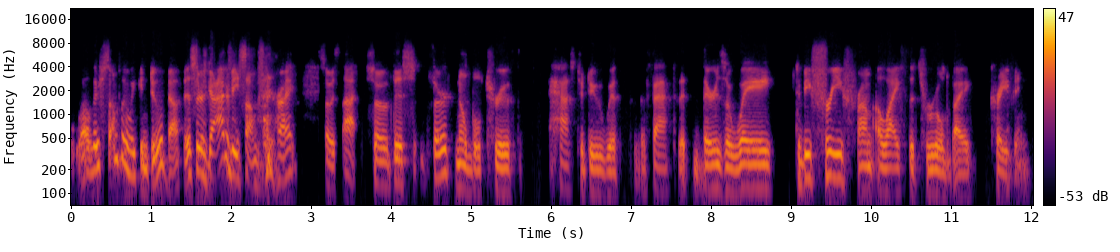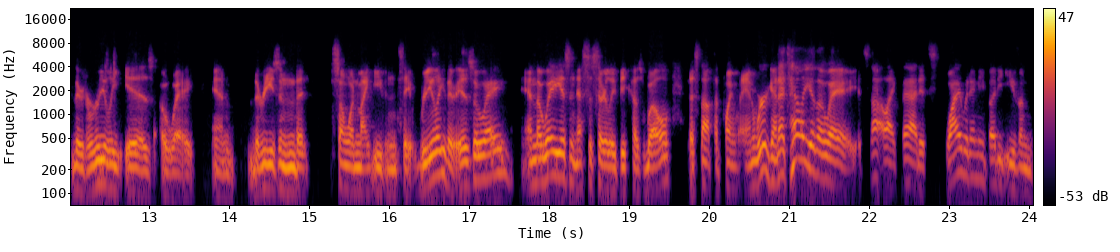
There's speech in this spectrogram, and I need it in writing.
well, there's something we can do about this. There's got to be something, right? So it's not. So this third noble truth has to do with the fact that there is a way to be free from a life that's ruled by craving. There really is a way. And the reason that someone might even say, really, there is a way. And the way isn't necessarily because, well, that's not the point. And we're going to tell you the way. It's not like that. It's why would anybody even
